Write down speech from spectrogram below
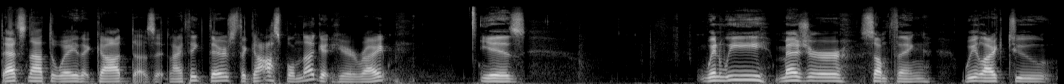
that's not the way that God does it. And I think there's the gospel nugget here, right? Is when we measure something, we like to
